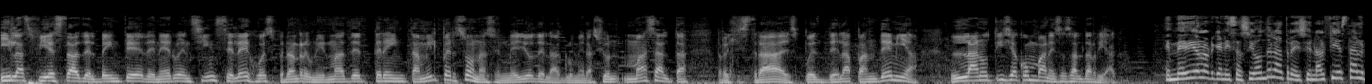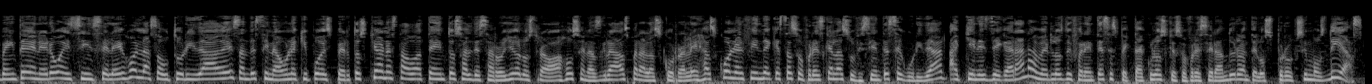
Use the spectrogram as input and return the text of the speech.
Y las fiestas del 20 de enero en Cincelejo esperan reunir más de 30 mil personas en medio de la aglomeración más alta registrada después de la pandemia. La noticia con Vanessa Saldarriaga. En medio de la organización de la tradicional fiesta del 20 de enero en Cincelejo, las autoridades han destinado un equipo de expertos que han estado atentos al desarrollo de los trabajos en las gradas para las corralejas con el fin de que éstas ofrezcan la suficiente seguridad a quienes llegarán a ver los diferentes espectáculos que se ofrecerán durante los próximos días.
